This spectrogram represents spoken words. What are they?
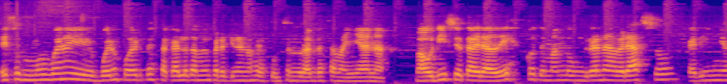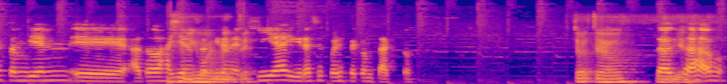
Eso es muy bueno y bueno poder destacarlo también para quienes nos escuchan durante esta mañana. Mauricio, te agradezco, te mando un gran abrazo, cariños también eh, a todos allá en Zafira Energía y gracias por este contacto. Chao, chao. Chao, chao.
